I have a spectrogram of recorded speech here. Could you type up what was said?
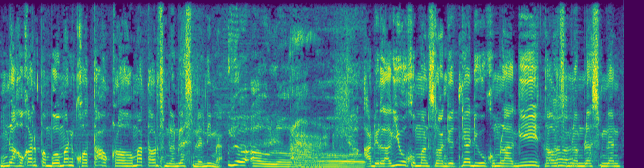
melakukan pemboman kota Oklahoma tahun 1995. Ya Allah. Ada lagi hukuman selanjutnya dihukum lagi tahun 1995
